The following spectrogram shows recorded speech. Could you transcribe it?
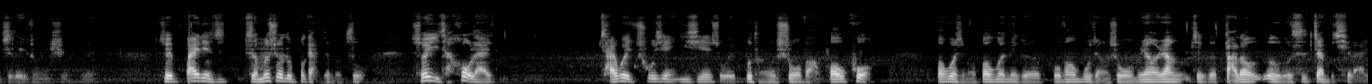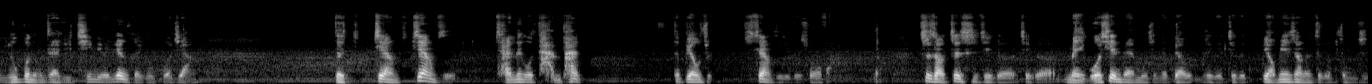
之类的东西。对，所以拜登是怎么说都不敢这么做，所以后来才会出现一些所谓不同的说法，包括。包括什么？包括那个国防部长说，我们要让这个打到俄罗斯站不起来，以后不能再去侵略任何一个国家的这样这样子才能够谈判的标准，这样子的一个说法。至少这是这个这个美国现在目前的标这个这个表面上的这个宗旨。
